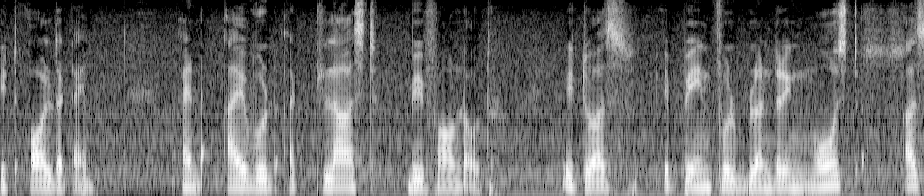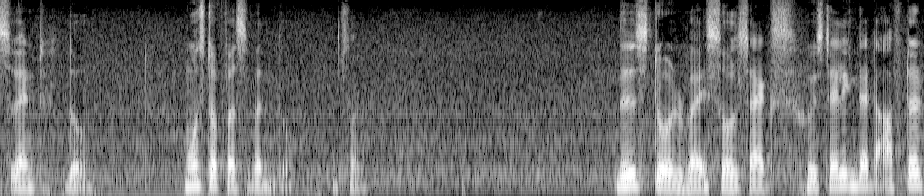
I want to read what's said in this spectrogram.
it all the time and I would at last be found out. It was a painful blundering most us went though. Most of us went though. I'm sorry. This is told by Sol Saks, who is telling that after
